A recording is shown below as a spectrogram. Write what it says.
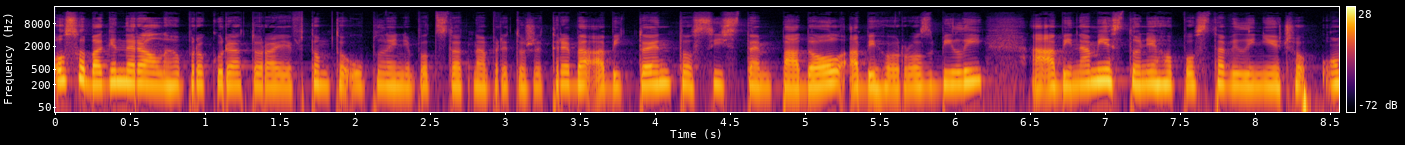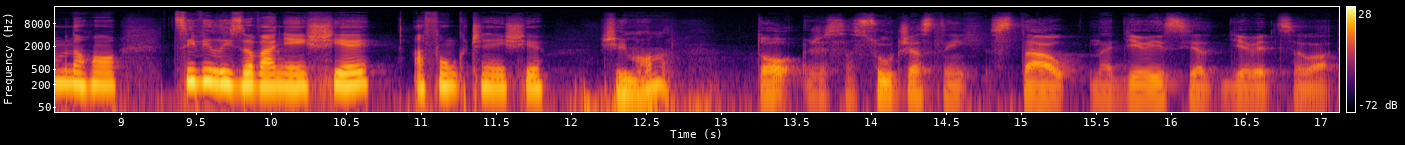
Osoba generálneho prokurátora je v tomto úplne nepodstatná, pretože treba, aby tento systém padol, aby ho rozbili a aby namiesto neho postavili niečo o mnoho civilizovanejšie a funkčnejšie. Šimon? To, že sa súčasný stav na 99,9%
